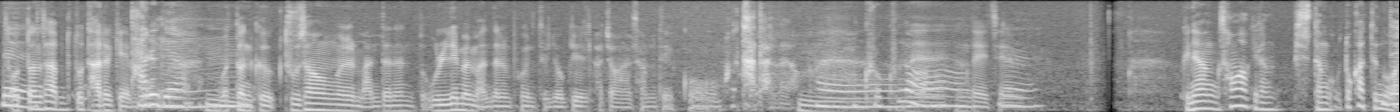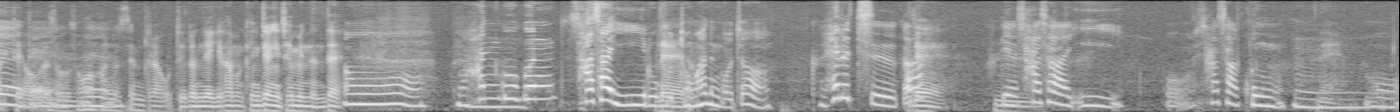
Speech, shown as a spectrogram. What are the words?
네. 어떤 사람도 또 다르게 뭐 다르게 뭐 음. 어떤 그 두성을 만드는 또 울림을 만드는 포인트 여기를 가져가는 사람도 있고 막 다 달라요. 음. 어, 그렇구나. 네. 근데 이제 네. 그냥 성악이랑 비슷한 거 똑같은 것 네, 같아요. 네. 그래서 성악하는 네. 쌤들하고 이런 얘기를 하면 굉장히 재밌는데 어, 음. 한국은 442로 보통 하는 거죠. 그 헤르츠가 그게 음. 442 뭐 사사공, 음. 네. 뭐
